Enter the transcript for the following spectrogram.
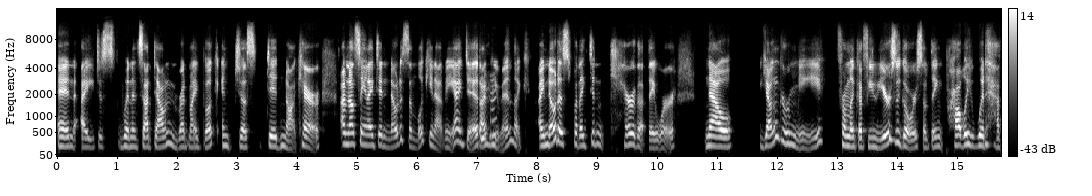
and I just went and sat down and read my book and just did not care. I'm not saying I didn't notice them looking at me. I did. I'm Mhm. human. Like I noticed, but I didn't care that they were. Now, younger me from like a few years ago or something probably would have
